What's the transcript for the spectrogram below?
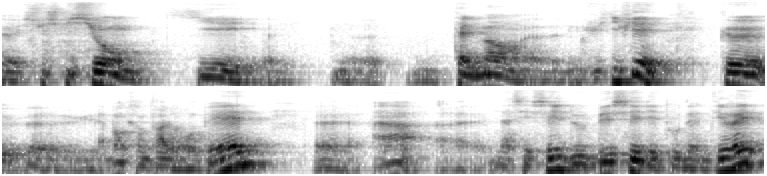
euh, suspicion qui est tellement justifiée que la Banque Centrale Européenne n'a cessé de baisser les taux d'intérêt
